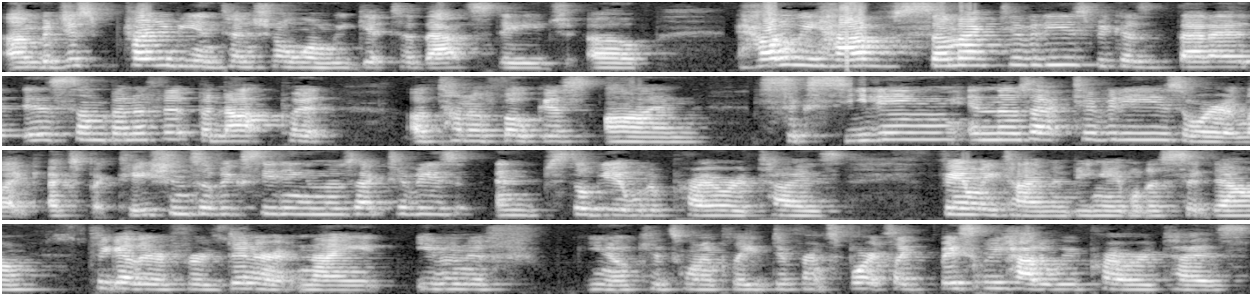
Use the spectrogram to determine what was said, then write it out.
Um, but just trying to be intentional when we get to that stage of how do we have some activities because that is some benefit, but not put a ton of focus on succeeding in those activities or like expectations of exceeding in those activities and still be able to prioritize family time and being able to sit down together for dinner at night even if you know kids want to play different sports like basically how do we prioritize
